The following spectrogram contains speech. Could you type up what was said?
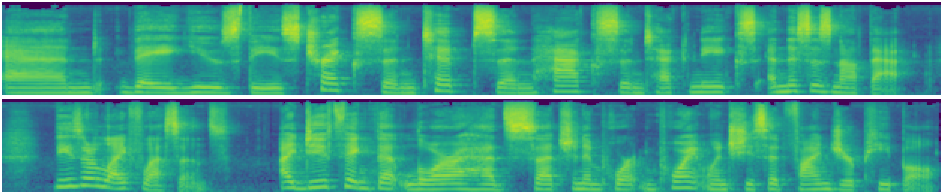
and they use these tricks and tips and hacks and techniques. And this is not that. These are life lessons. I do think that Laura had such an important point when she said, find your people.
